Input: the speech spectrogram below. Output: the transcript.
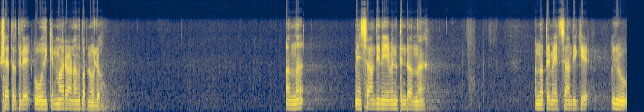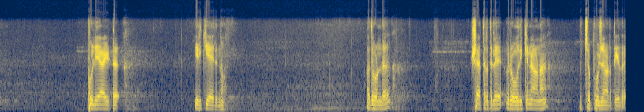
ക്ഷേത്രത്തിലെ ഓദിക്കന്മാരാണെന്ന് പറഞ്ഞുവല്ലോ. അന്ന് മേശാന്തി നിയമനത്തിന്റെ അന്ന് അന്നത്തെ മേൽശാന്തിക്ക് ഒരു പുലിയായിട്ട് ഇരിക്കുകയായിരുന്നു. അതുകൊണ്ട് ക്ഷേത്രത്തിലെ ഒരു ഓദിക്കനാണ് ഉച്ചപൂജ നടത്തിയത്.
